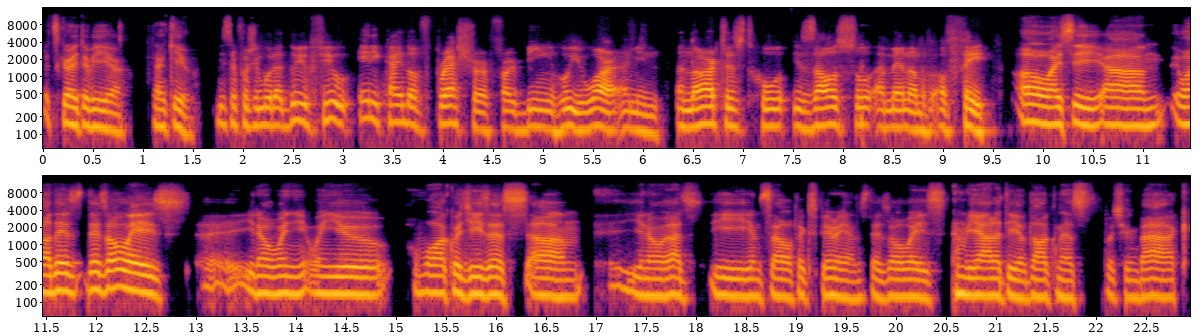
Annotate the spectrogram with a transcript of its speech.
It's great to be here. Thank you. Mr. Fujimura, do you feel any kind of pressure for being who you are? I mean, an artist who is also a man of, of faith. Oh, I see. Um, well, there's there's always, uh, you know, when you when you walk with Jesus, um, you know, as he himself experienced, there's always a reality of darkness pushing back.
